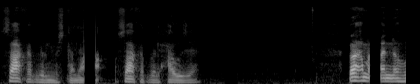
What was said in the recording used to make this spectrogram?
ساقط بالمجتمع وساقط بالحوزة. رغم أنه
